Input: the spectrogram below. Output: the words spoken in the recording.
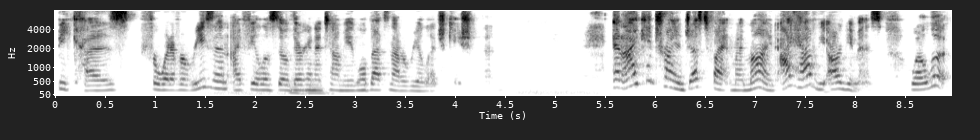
because for whatever reason, I feel as though they're going to tell me, well, that's not a real education then. And I can try and justify it in my mind. I have the arguments. Well, look,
